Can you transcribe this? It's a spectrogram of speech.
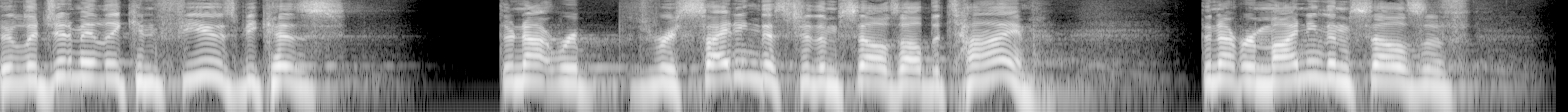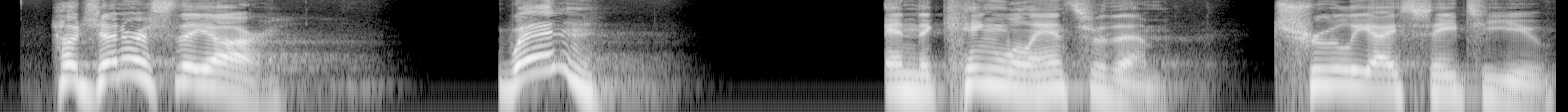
They're legitimately confused because they're not re- reciting this to themselves all the time. They're not reminding themselves of how generous they are. When? And the king will answer them Truly I say to you,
